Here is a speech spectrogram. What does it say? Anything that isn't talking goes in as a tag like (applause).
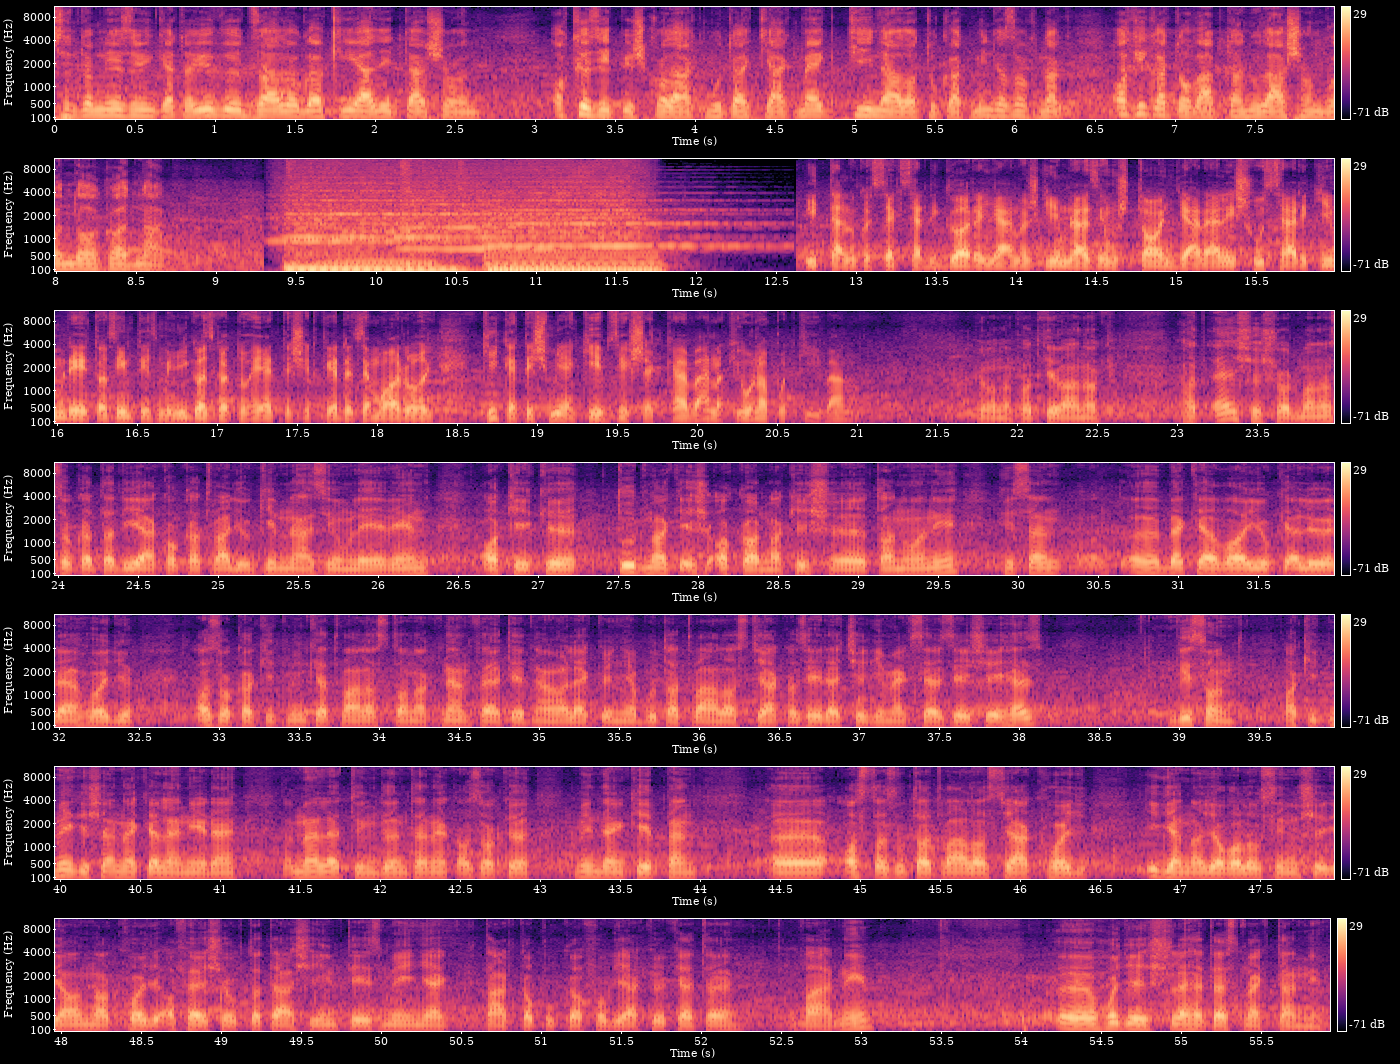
Köszöntöm nézőinket a Jövőt záloga kiállításon. A középiskolák mutatják meg kínálatukat mindazoknak, akik a továbbtanuláson gondolkodnak. Itt állunk a Szexárdi Garra János gimnázium standjánál, és Huszári Kimrét, az intézmény igazgató helyettesét kérdezem arról, hogy kiket és milyen képzésekkel várnak. Jó napot kívánok! Jó napot kívánok! Hát elsősorban azokat a diákokat várjuk gimnázium lévén, akik tudnak és akarnak is tanulni, hiszen be kell valljuk előre, hogy azok, akik minket választanak, nem feltétlenül a legkönnyebb utat választják az érettségi megszerzéséhez. Viszont akik mégis ennek ellenére mellettünk döntenek, azok mindenképpen azt az utat választják, hogy igen nagy a valószínűsége annak, hogy a felsőoktatási intézmények tárkapukkal fogják őket várni. Hogy is lehet ezt megtenni?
